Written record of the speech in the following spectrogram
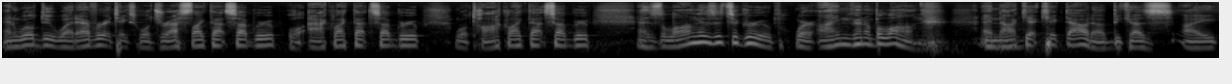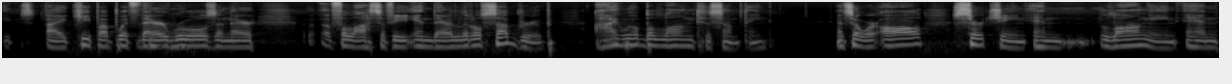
and we'll do whatever it takes. We'll dress like that subgroup, we'll act like that subgroup, we'll talk like that subgroup as long as it's a group where I'm going to belong and not get kicked out of because I I keep up with their rules and their uh, philosophy in their little subgroup. I will belong to something. And so we're all searching and longing and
